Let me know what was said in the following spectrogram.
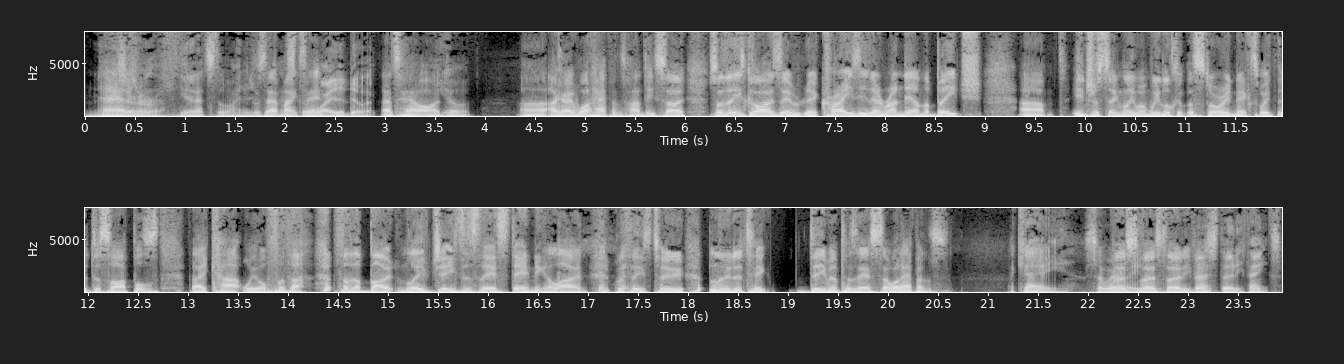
Nazareth. Yeah, that's the way to Does that that's make the sense? way to do it. That's how I do it. Uh, okay, what happens, Hunty? So, so these guys, they're, they're crazy. They run down the beach. Um, interestingly, when we look at the story next week, the disciples, they cartwheel for the, for the boat and leave Jesus there standing alone with these two lunatic demon possessed. So what happens? Okay, so Verse- verse 30, Verse thirty. Thanks.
